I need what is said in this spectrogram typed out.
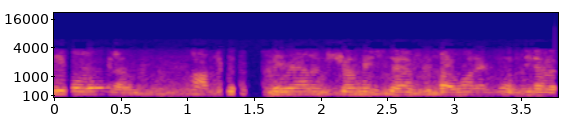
people, you know, often me around and show me stuff if I wanted to, you know,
